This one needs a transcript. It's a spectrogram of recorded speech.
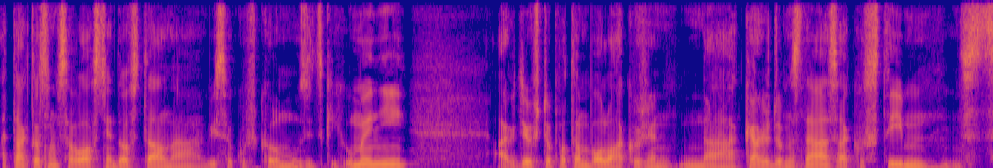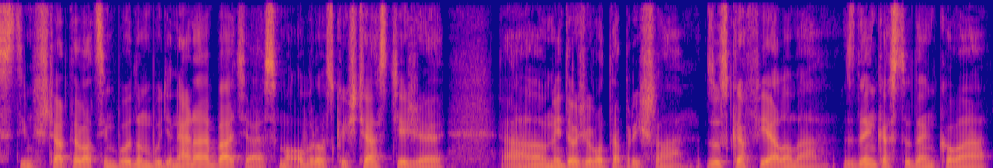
A takto som sa vlastne dostal na Vysokú školu muzických umení a kde už to potom bolo akože na každom z nás, ako s tým, s tým štartovacím bodom bude narábať a ja som mal obrovské šťastie, že mi do života prišla Zuzka Fialová, Zdenka Studenková,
